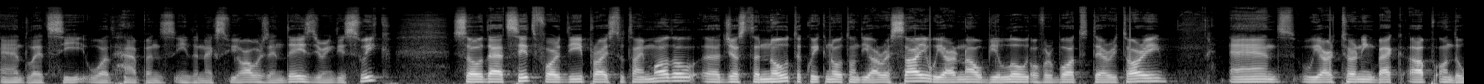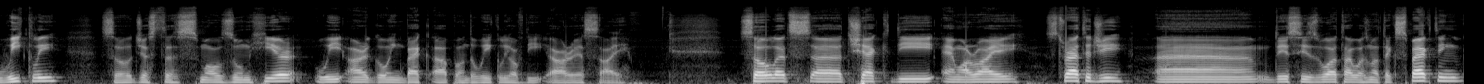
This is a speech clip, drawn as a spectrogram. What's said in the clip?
and let's see what happens in the next few hours and days during this week. So that's it for the price to time model. Uh, just a note, a quick note on the RSI. We are now below overbought territory and we are turning back up on the weekly. So just a small zoom here. We are going back up on the weekly of the RSI so let's uh, check the MRI strategy. Uh, this is what I was not expecting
